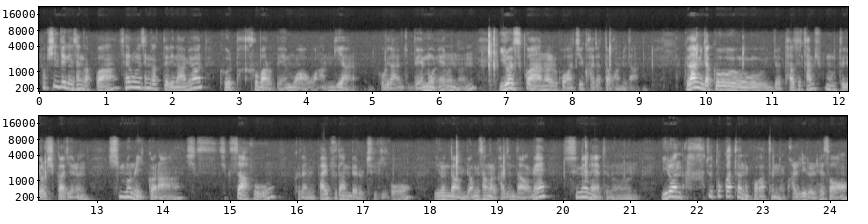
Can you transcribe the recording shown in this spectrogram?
혁신적인 생각과 새로운 생각들이 나면 그걸 바로바로 바로 메모하고 암기하는 거기다 메모해 놓는 이런 습관을 그같이 가졌다고 합니다. 그 다음에 이제 그 이제 5시 30분부터 10시까지는 신문을 읽거나 식사 후 그 다음에 파이프 담배를 즐기고 이런 다음 명상을 가진 다음에 수면에 드는 이런 아주 똑같은 것 같은 관리를 해서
